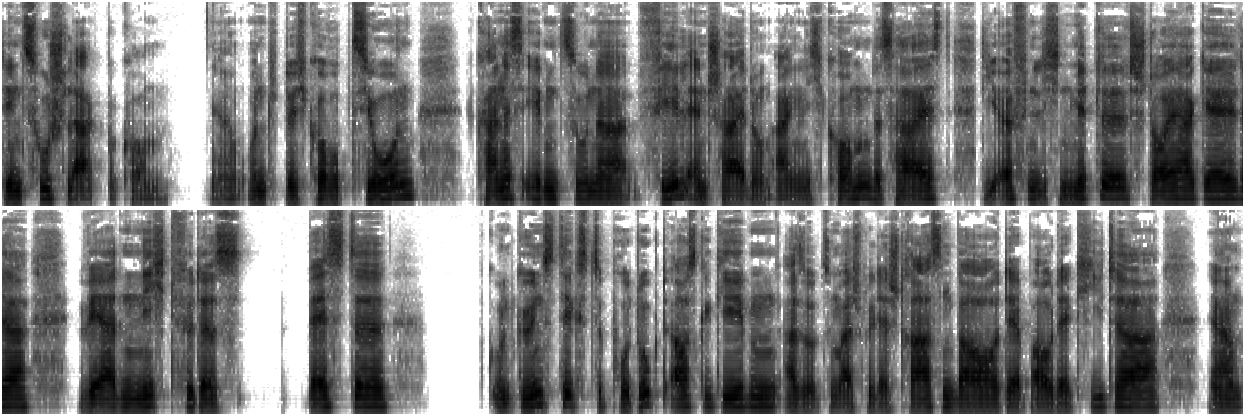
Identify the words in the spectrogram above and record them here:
den Zuschlag bekommen. Ja, und durch Korruption kann es eben zu einer Fehlentscheidung eigentlich kommen. Das heißt, die öffentlichen Mittel, Steuergelder werden nicht für das beste und günstigste Produkt ausgegeben, also zum Beispiel der Straßenbau, der Bau der Kita, ja,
